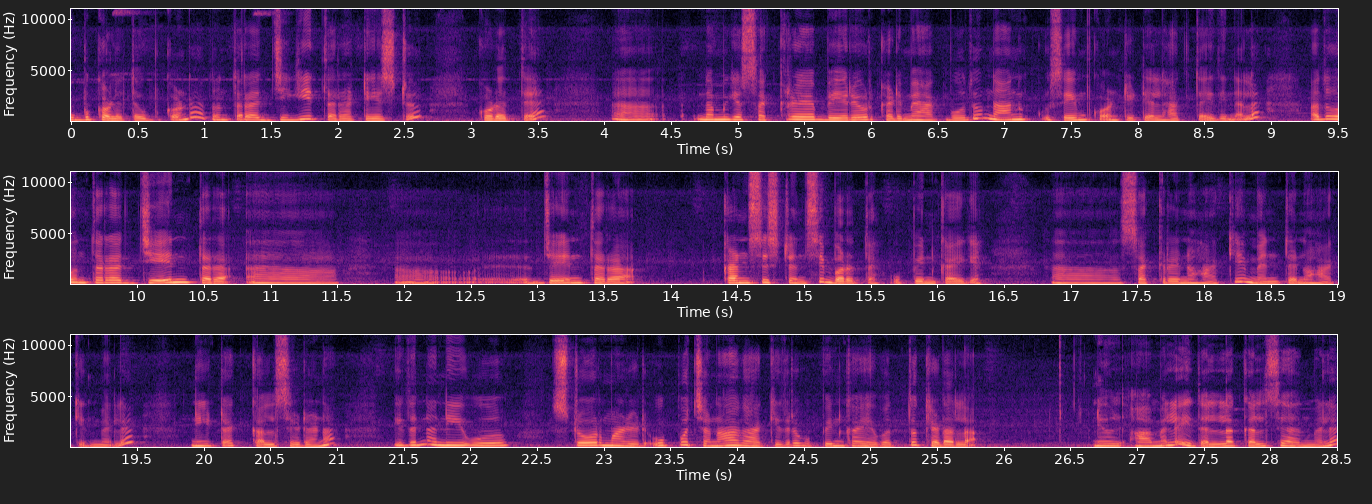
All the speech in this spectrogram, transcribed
ಉಬ್ಕೊಳ್ಳುತ್ತೆ, ಉಬ್ಕೊಂಡು ಅದೊಂಥರ ಜಿಗಿ ಥರ ಟೇಸ್ಟು ಕೊಡುತ್ತೆ. ನಮಗೆ ಸಕ್ಕರೆ ಬೇರೆಯವ್ರು ಕಡಿಮೆ ಹಾಕ್ಬೋದು. ನಾನು ಸೇಮ್ ಕ್ವಾಂಟಿಟಿಯಲ್ಲಿ ಹಾಕ್ತಾಯಿದ್ದೀನಲ್ಲ ಅದು ಒಂಥರ ಜೇನ್ ಥರ ಜೇನ್ ಥರ ಕನ್ಸಿಸ್ಟೆನ್ಸಿ ಬರುತ್ತೆ ಉಪ್ಪಿನಕಾಯಿಗೆ. ಸಕ್ಕರೆನೂ ಹಾಕಿ, ಮೆಂತೆನೂ ಹಾಕಿದ ಮೇಲೆ ನೀಟಾಗಿ ಕಲಸಿಡೋಣ. ಇದನ್ನು ನೀವು ಸ್ಟೋರ್ ಮಾಡಿಡಿ, ಉಪ್ಪು ಚೆನ್ನಾಗಿ ಹಾಕಿದರೆ ಉಪ್ಪಿನಕಾಯಿ ಯಾವತ್ತೂ ಕೆಡಲ್ಲ. ನೀವು ಆಮೇಲೆ ಇದೆಲ್ಲ ಕಲಸಿ ಆದಮೇಲೆ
